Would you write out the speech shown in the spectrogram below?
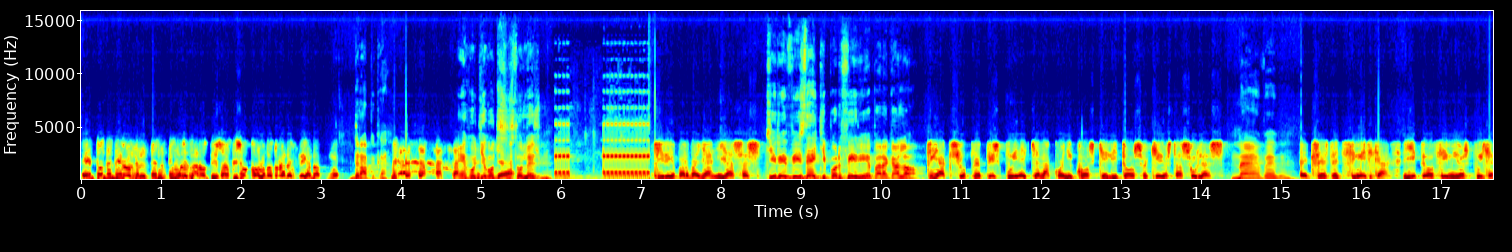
Ε, τότε τι, ρωτάω, τι, τι μου λες να ρωτήσω; Αυτή στο κόλλο, πε το κατευθείαν να πούμε. Ντράπηκα. Έχω και εγώ τις συστολέ μου. Κύριε Μπαρμπαγιάννη, γεια σας. Κύριε Βυσδέκη, Πορφύριε, παρακαλώ. Τι αξιοπρεπής που είναι και λακωνικός και λιτός ο κύριος Τασούλα. Ναι, βέβαια. Ε, ξέρετε, θυμήθηκα. Είπε ο Θήμιος που είχε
